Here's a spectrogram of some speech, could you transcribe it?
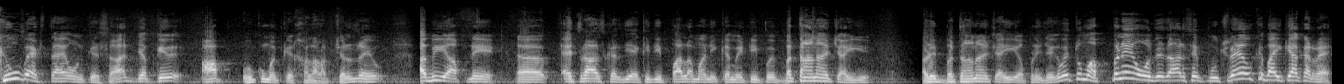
क्यों बैठता है उनके साथ जबकि आप हुकूमत के खिलाफ चल रहे हो? अभी आपने एतराज़ कर दिया कि जी पार्लियामानी कमेटी पे बताना चाहिए। अरे बताना चाहिए अपनी जगह पे। तुम अपने ओहदेदार से पूछ रहे हो कि भाई क्या कर रहा है?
